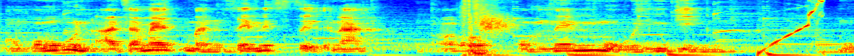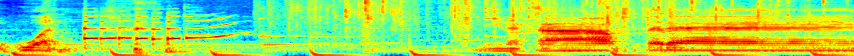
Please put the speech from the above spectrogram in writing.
ของผมหุ่นอาจจะไม่เหมือนเซนเนสึนะเพราะผมเน้นหมูจริงๆ หมูอ้วน นี่นะครับแดง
